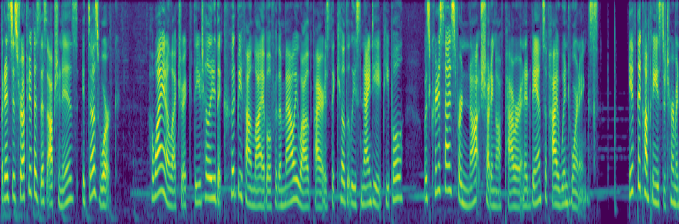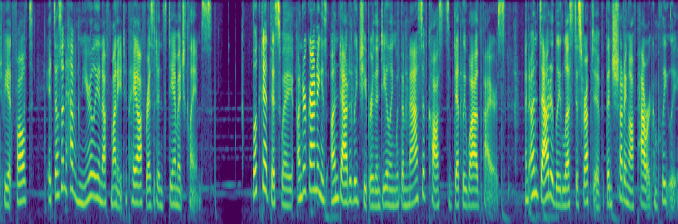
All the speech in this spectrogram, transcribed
But as disruptive as this option is, it does work. Hawaiian Electric, the utility that could be found liable for the Maui wildfires that killed at least 98 people, was criticized for not shutting off power in advance of high wind warnings. If the company is determined to be at fault, it doesn't have nearly enough money to pay off residents' damage claims. Looked at this way, undergrounding is undoubtedly cheaper than dealing with the massive costs of deadly wildfires, and undoubtedly less disruptive than shutting off power completely.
